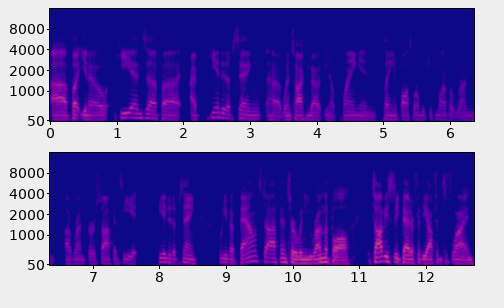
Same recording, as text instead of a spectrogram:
Uh, but you know, he ends up uh, I, he ended up saying uh, when talking about you know playing in playing in Baltimore, which is more of a run a run first offense. He he ended up saying when you have a balanced offense or when you run the ball, it's obviously better for the offensive line.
